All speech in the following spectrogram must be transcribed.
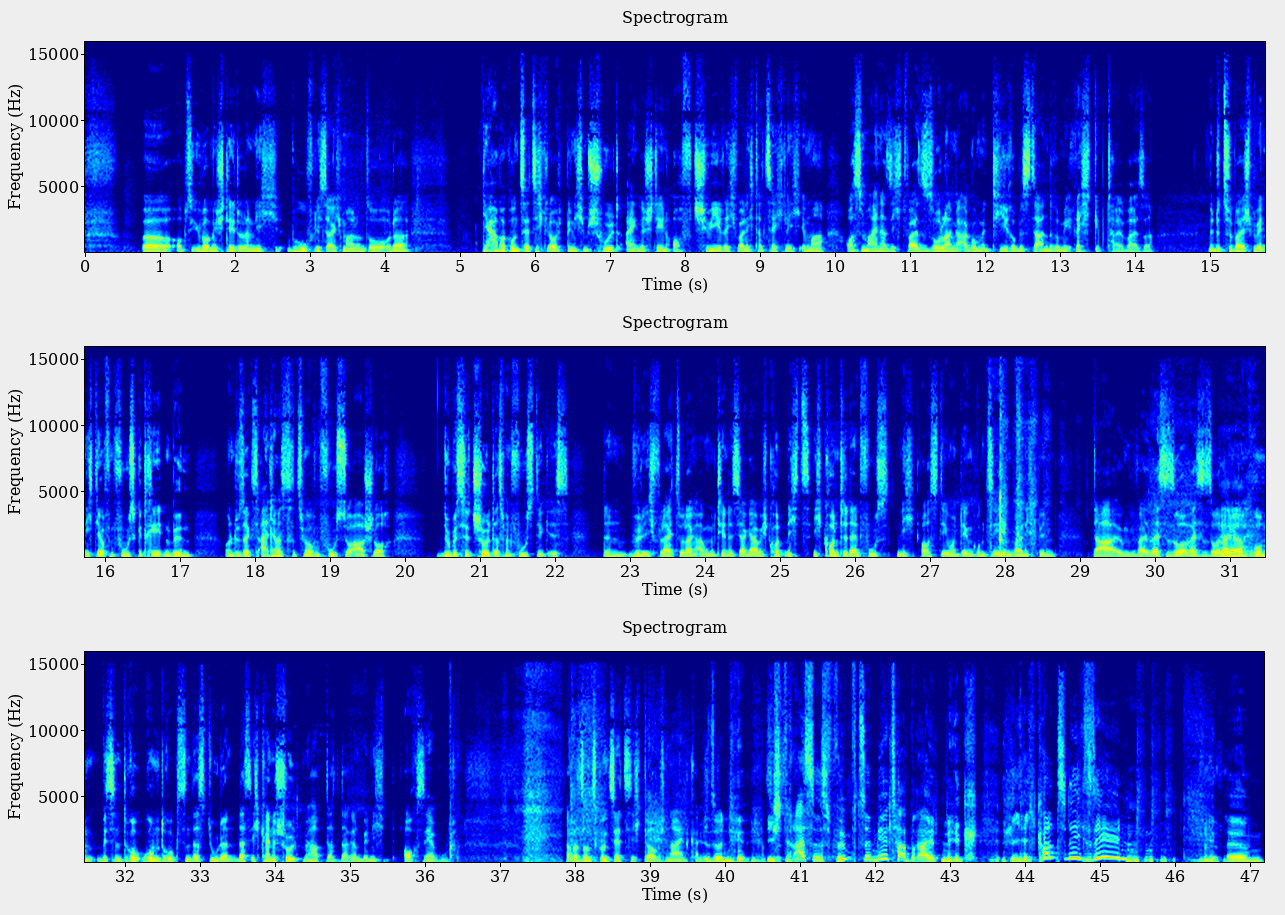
Äh, ob sie über mich steht oder nicht, beruflich, sag ich mal, und so, oder ja, aber grundsätzlich, glaube ich, bin ich im Schuldeingestehen oft schwierig, weil ich tatsächlich immer aus meiner Sichtweise so lange argumentiere, bis der andere mir recht gibt, teilweise. Wenn du zum Beispiel, wenn ich dir auf den Fuß getreten bin und du sagst, Alter, was trittst du mir auf den Fuß, du Arschloch? Du bist jetzt schuld, dass mein Fuß dick ist, dann würde ich vielleicht so lange argumentieren, dass ich sage, aber ich konnte nichts, ich konnte deinen Fuß nicht aus dem und dem Grund sehen, weil ich bin da irgendwie, we weißt du, so, weißt du, so lange Ja. rum, bisschen dru rumdrucksen, dass du dann, dass ich keine Schuld mehr habe. Darin bin ich auch sehr gut. Aber sonst grundsätzlich glaube ich, nein, kann ich So, die, die Straße ist 15 Meter breit, Nick. Ich konnte nicht sehen. ähm,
